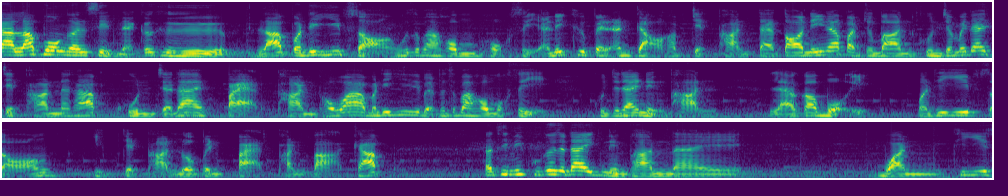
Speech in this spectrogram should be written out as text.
การรับวงเงินสิทธิ์เนี่ยก็คือรับวันที่ 22 พฤษภาคม 64 อันนี้คือเป็นอันเก่าครับ 7,000 แต่ตอนนี้นะปัจจุบันคุณจะไม่ได้ 7,000 นะครับ คุณจะได้ 8,000 เพราะว่าวันที่ 21 พฤษภาคม 64 คุณจะได้ 1,000 แล้วก็บวกอีกวันที่ 22 อีก 7,000 รวมเป็น 8,000 บาทครับ แล้วทีนี้คุณก็จะได้อีก 1,000 ในวันที่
